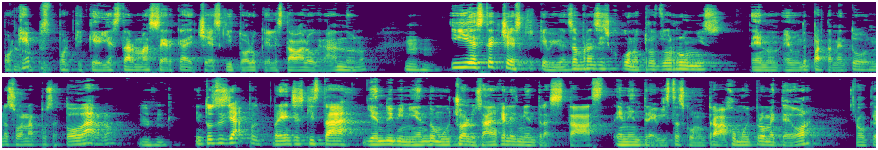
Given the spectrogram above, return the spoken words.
¿Por qué? Pues porque quería estar más cerca de Chesky y todo lo que él estaba logrando, ¿no? Y este Chesky que vive en San Francisco con otros dos roomies en un, en un departamento, en una zona, pues a todo dar, ¿no? Entonces ya, pues Chesky está yendo y viniendo mucho a Los Ángeles mientras está en entrevistas con un trabajo muy prometedor, Ok.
